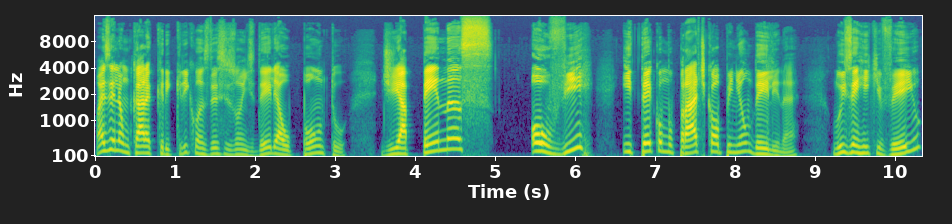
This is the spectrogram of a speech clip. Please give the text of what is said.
Mas ele é um cara cri-cri com as decisões dele ao ponto de apenas ouvir e ter como prática a opinião dele, né? Luiz Henrique veio,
